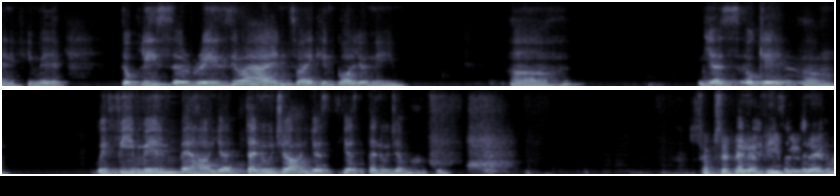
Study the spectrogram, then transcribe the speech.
any female So please uh, raise your hand so I can call your name. Uh, yes, okay. Um, कोई फीमेल में हाँ या तनुजा यस यस तनुजा सबसे पहले फीमेल में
